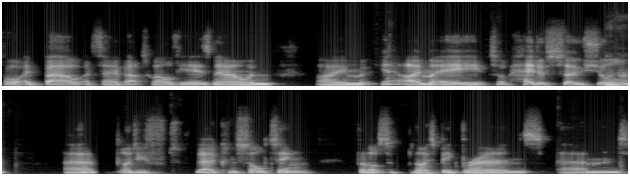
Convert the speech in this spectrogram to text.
for about I'd say about 12 years now, and I'm yeah I'm a sort of head of social. Mhm. Um, I do uh, consulting for lots of nice big brands, and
